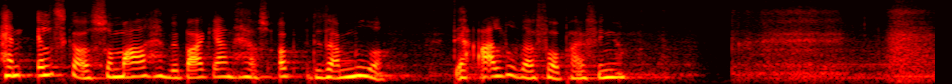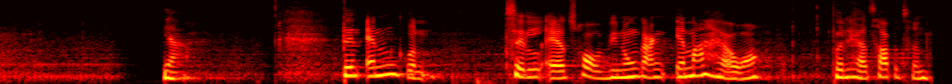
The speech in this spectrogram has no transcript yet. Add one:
han elsker os så meget, han vil bare gerne have os op af det der mudder. Det har aldrig været for at pege fingre. Ja. Den anden grund til, at jeg tror, at vi nogle gange ender herover på det her trappetrin,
